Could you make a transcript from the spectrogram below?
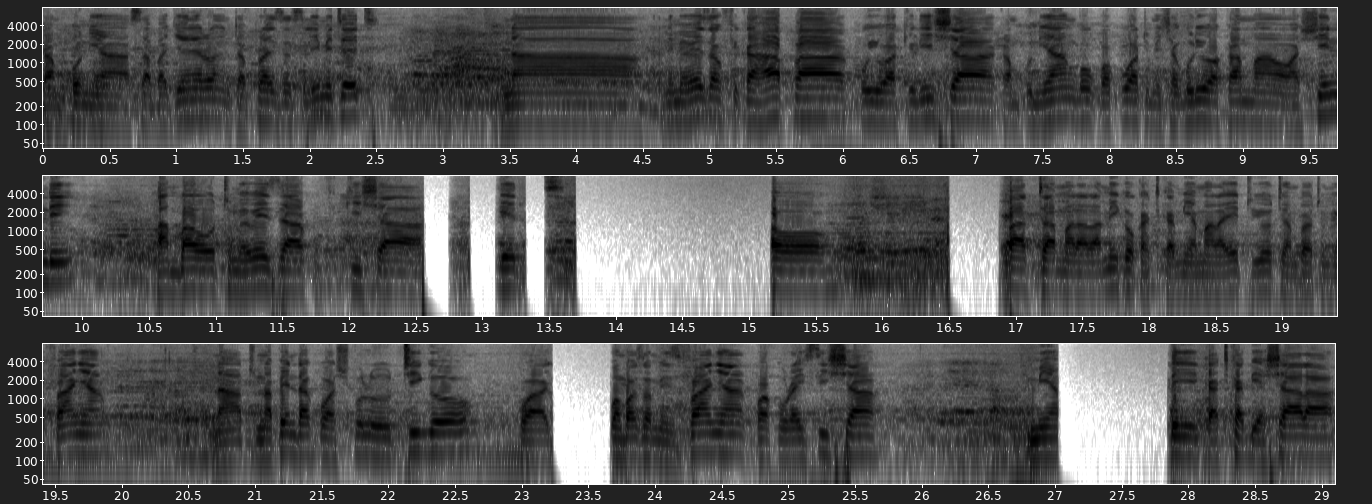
kampuni ya Saba General Enterprises Limited. Na nimeweza kufika hapa kuiwakilisha kampuni yangu kwa kuwa tumechaguliwa kama washindi ambao tumeweza kufikisha pata malalamiko katika miamala yetu yote ambayo tumefanya, na tunapenda kuwashukuru Tigo kwa ambazo wamezifanya kwa kurahisisha miamala katika biashara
